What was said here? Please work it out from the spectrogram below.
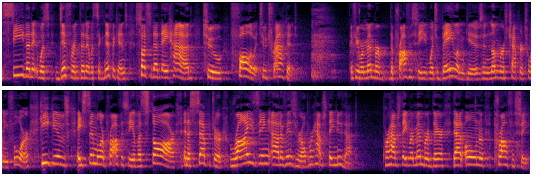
see that it was different, that it was significant, such that they had to follow it, to track it. If you remember the prophecy which Balaam gives in Numbers chapter 24, he gives a similar prophecy of a star and a scepter rising out of Israel. Perhaps they knew that. Perhaps they remembered their, that own prophecy.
